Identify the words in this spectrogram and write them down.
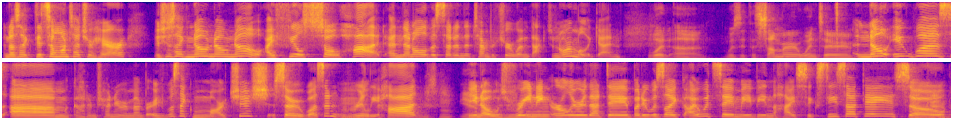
And I was like, Did someone touch your hair? And she's like, No, no, no. I feel so hot. And then all of a sudden the temperature went back to normal again. What uh was it? The summer, winter? No, it was um God, I'm trying to remember. It was like Marchish, so it wasn't really hot. mm, yeah. You know, it was raining earlier that day, but it was like I would say maybe in the high 60s that day. So Okay.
